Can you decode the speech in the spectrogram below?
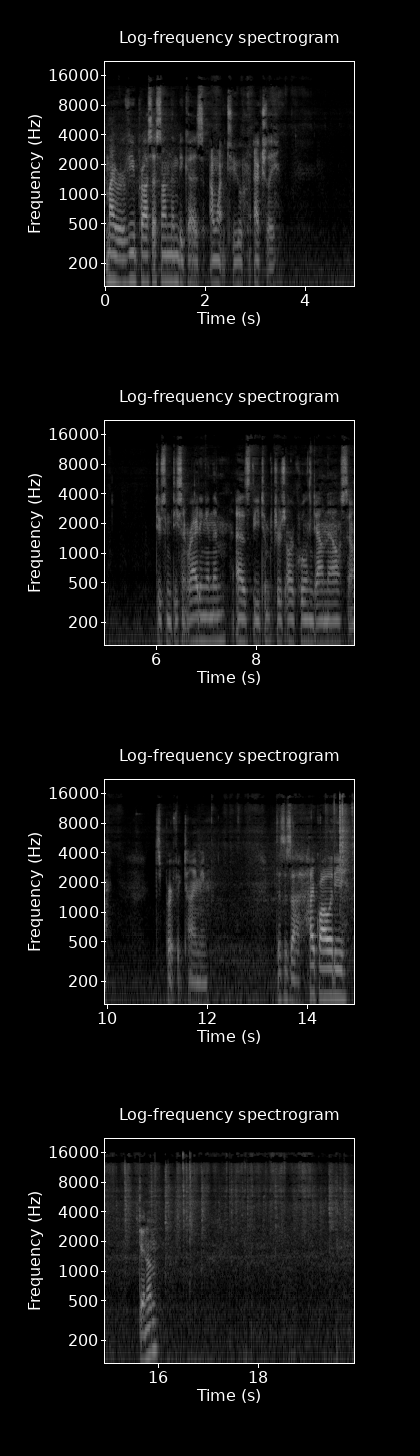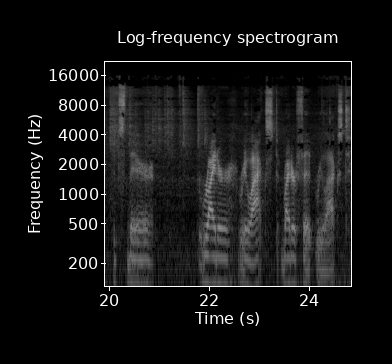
my review process on them because I want to actually do some decent riding in them as the temperatures are cooling down now, so it's perfect timing. This is a high quality denim. It's their rider relaxed, rider fit relaxed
